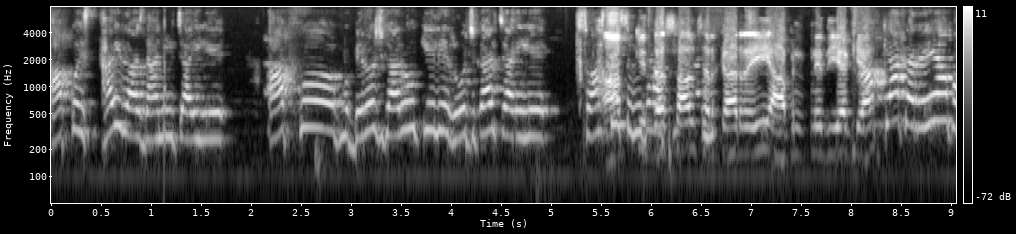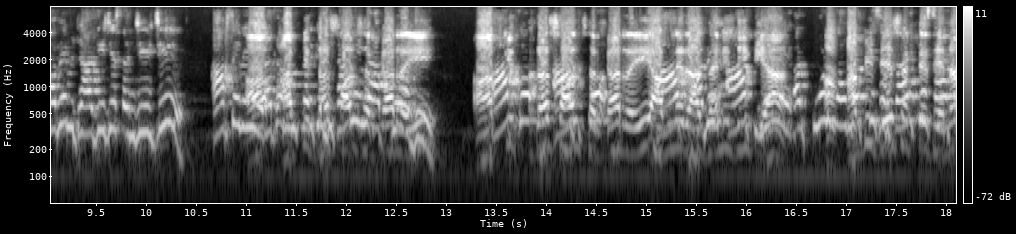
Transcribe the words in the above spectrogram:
आपको स्थायी राजधानी चाहिए आपको बेरोजगारों के लिए रोज़गार चाहिए स्वास्थ्य सुविधा दस साल सरकार रही आपने दिया क्या? आप क्या कर रहे हैं? आप हमें बिठा दीजिए संजीव जी। आपसे नहीं आप- हम आपकी करके दस साल दिखाएँगे सरकार आपको रही। आपकी आपको- दस साल सरकार रही आपने राजधानी दी क्या? आप भी दे सकते थे ना?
